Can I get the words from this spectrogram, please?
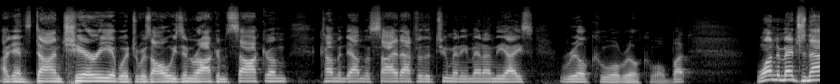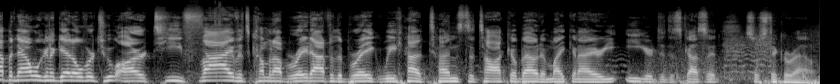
against Don Cherry, which was always in Rock'em Sock'em, coming down the side after the too many men on the ice. Real cool, real cool. But Wanted to mention that, but now we're going to get over to our T5. It's coming up right after the break. We got tons to talk about, and Mike and I are eager to discuss it, so stick around.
